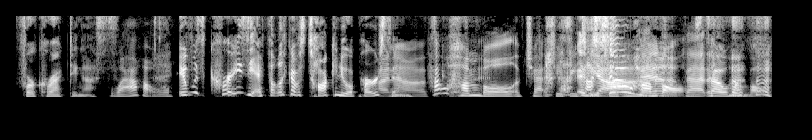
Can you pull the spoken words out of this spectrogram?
for correcting us. Wow. It was crazy. I felt like I was talking to a person. know. How crazy. humble of ChatGPT. It's Yeah. so humble. that- So humble.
